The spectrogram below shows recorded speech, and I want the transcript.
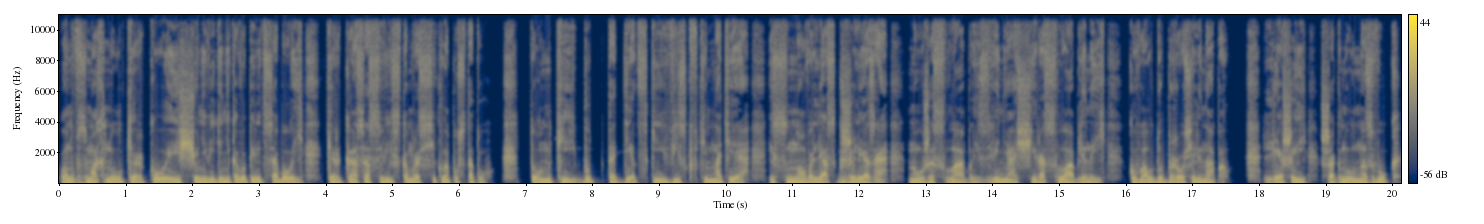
Он взмахнул киркой, еще не видя никого перед собой. Кирка со свистом рассекла пустоту. Тонкий, будто детский виск в темноте, и снова лязг железа, но уже слабый, звенящий, расслабленный. Кувалду бросили на пол. Леший шагнул на звук,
